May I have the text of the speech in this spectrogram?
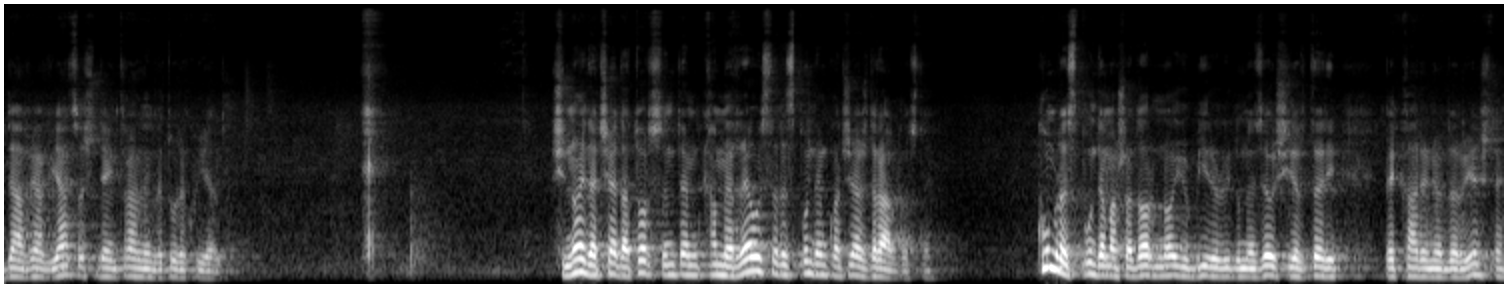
de a avea viață și de a intra în legătură cu El. Și noi de aceea datori suntem ca mereu să răspundem cu aceeași dragoste. Cum răspundem așadar noi iubirii lui Dumnezeu și iertării pe care ne-o dăruiește?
